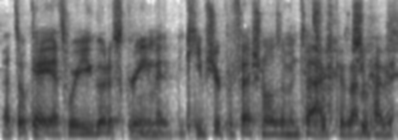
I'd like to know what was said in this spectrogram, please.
That's okay. That's where you go to scream. It keeps your professionalism intact because right. I don't have it.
